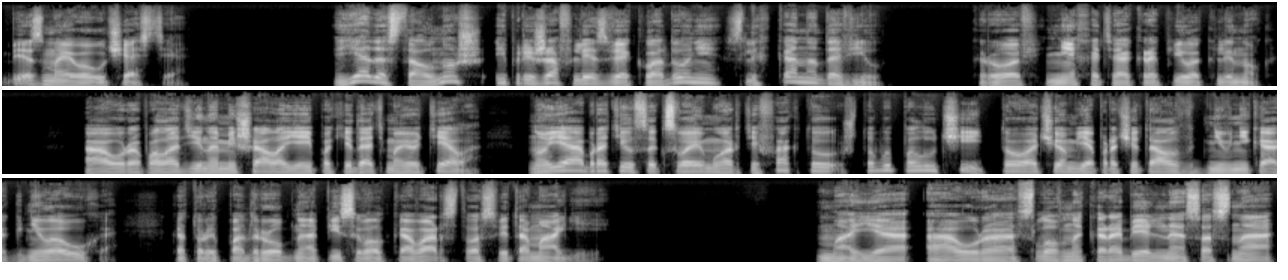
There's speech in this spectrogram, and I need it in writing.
без моего участия. Я достал нож и, прижав лезвие к ладони, слегка надавил. Кровь нехотя окропила клинок. Аура паладина мешала ей покидать мое тело, но я обратился к своему артефакту, чтобы получить то, о чем я прочитал в дневниках Гнилоуха, который подробно описывал коварство светомагии. Моя аура, словно корабельная сосна,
